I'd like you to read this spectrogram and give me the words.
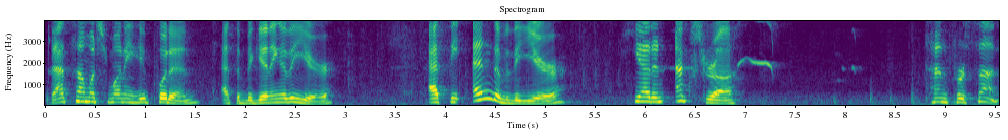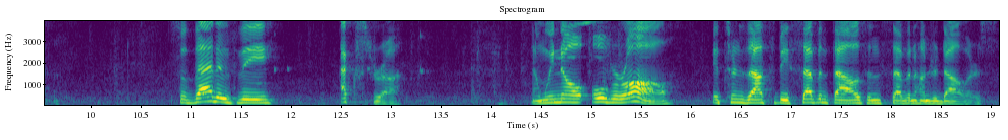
That's how much money he put in at the beginning of the year. At the end of the year, he had an extra 10%. So that is the extra. And we know overall it turns out to be $7,700.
